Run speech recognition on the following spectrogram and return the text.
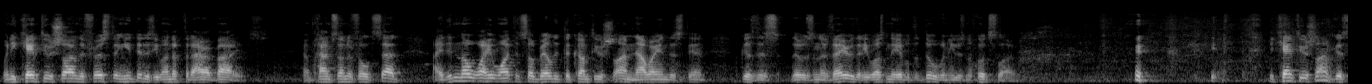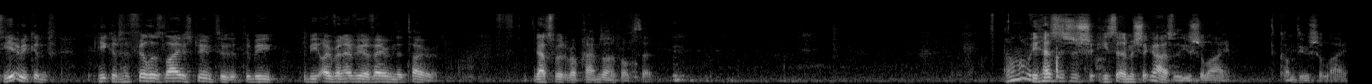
When he came to Yerushalayim, the first thing he did is he went up to the Harabayas. And Chaim Sonnenfeld said, I didn't know why he wanted so badly to come to Yerushalayim. Now I understand. Because there was an Aveir that he wasn't able to do when he was in Chutzlar. he came to Yerushalayim because here he could, he could fulfill his life stream to, to be, to be over and every Aveir in the Torah. That's what Rabbi Chaim Sonnenfeld said. I don't know. He has this. He said Mishagas with Yerushalayim to come to Yerushalayim.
